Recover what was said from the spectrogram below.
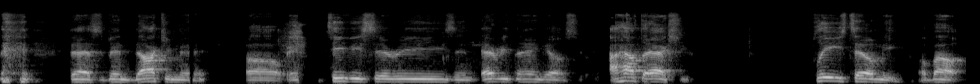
that's been documented uh, in TV series and everything else? I have to ask you, please tell me about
